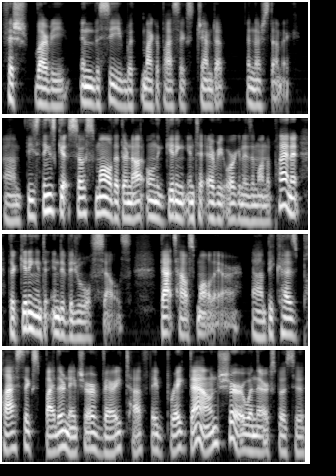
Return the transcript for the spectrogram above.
fish larvae in the sea with microplastics jammed up in their stomach. Um, these things get so small that they're not only getting into every organism on the planet, they're getting into individual cells. That's how small they are. Uh, because plastics, by their nature, are very tough. They break down, sure, when they're exposed to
